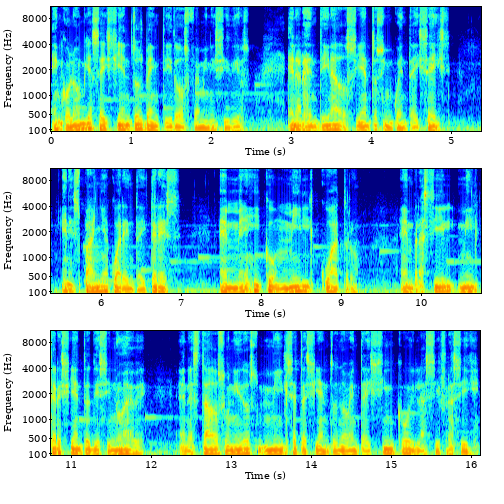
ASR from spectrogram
en Colombia 622 feminicidios, en Argentina 256, en España 43, en México 1004, en Brasil 1319, en Estados Unidos 1795 y la cifra sigue.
